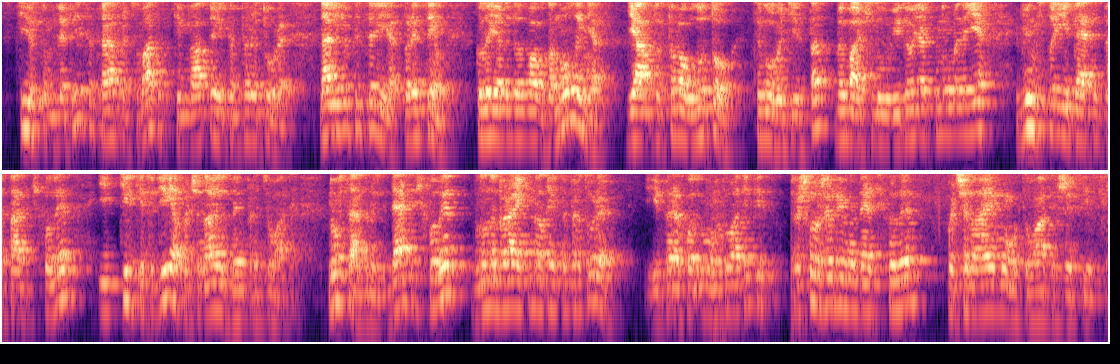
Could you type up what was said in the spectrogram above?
з тістом для піци треба працювати з кімнатної температури. Навіть у піцеріях перед тим, коли я видавав замовлення, я доставав лоток цілого тіста. Ви бачили у відео, як воно в мене є. Він стоїть 10-15 хвилин, і тільки тоді я починаю з ним працювати. Ну все, друзі, 10 хвилин, воно набирає кімнатної температури і переходимо готувати піцу. Пройшло вже рівно 10 хвилин, починаємо готувати вже піцу.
